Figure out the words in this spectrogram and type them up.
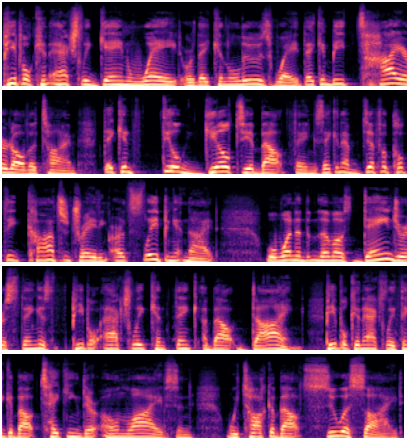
people can actually gain weight or they can lose weight. They can be tired all the time. They can feel guilty about things. They can have difficulty concentrating or sleeping at night. Well, one of the, the, most dangerous thing is people actually can think about dying. People can actually think about taking their own lives. And we talk about suicide.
